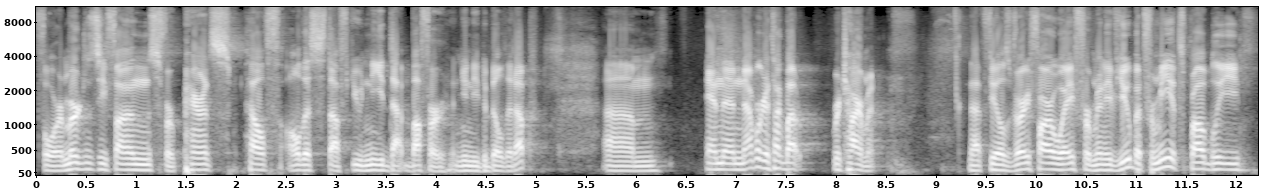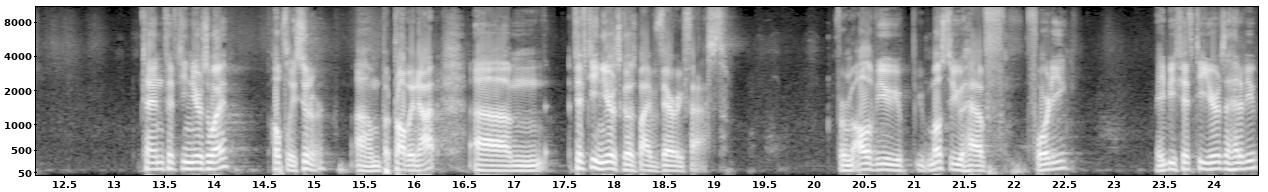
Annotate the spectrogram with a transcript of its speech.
for emergency funds, for parents' health, all this stuff. You need that buffer and you need to build it up. Um, and then now we're going to talk about retirement. That feels very far away for many of you, but for me, it's probably 10, 15 years away. Hopefully sooner, um, but probably not. Um, 15 years goes by very fast. For all of you, you, most of you have 40, maybe 50 years ahead of you,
